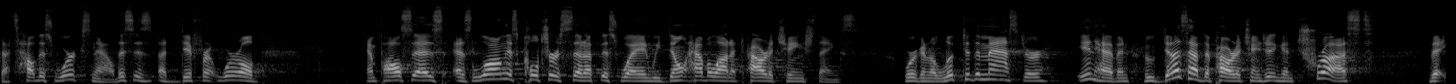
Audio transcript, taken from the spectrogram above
That's how this works now. This is a different world. And Paul says, as long as culture is set up this way and we don't have a lot of power to change things, we're going to look to the Master in heaven who does have the power to change it and trust that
